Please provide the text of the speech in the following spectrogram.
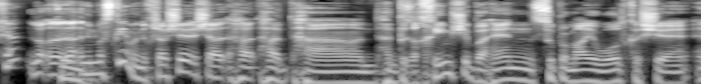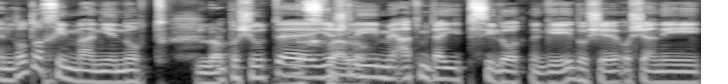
כן, לא, כן. אני מסכים אני חושב שהדרכים שבהן סופר מריו וורד קשה הן לא דרכים מעניינות לא. פשוט בכלל יש לא. לי מעט מדי פסילות נגיד או, ש, או שאני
